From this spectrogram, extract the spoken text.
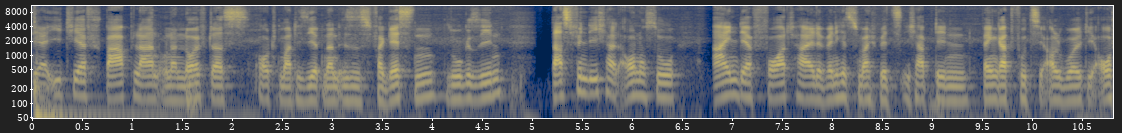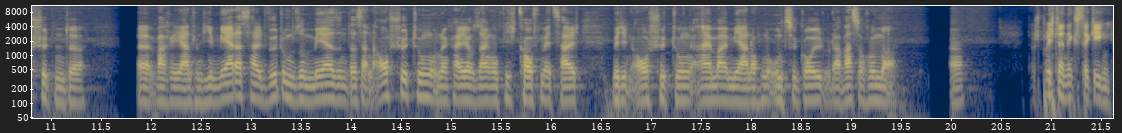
der ETF-Sparplan und dann läuft das automatisiert und dann ist es vergessen, so gesehen. Das finde ich halt auch noch so ein der Vorteile, wenn ich jetzt zum Beispiel jetzt, ich habe den Vanguard FTSE All World, die ausschüttende äh, Variante und je mehr das halt wird, umso mehr sind das an Ausschüttungen und dann kann ich auch sagen, okay, ich kaufe mir jetzt halt mit den Ausschüttungen einmal im Jahr noch eine Unze Gold oder was auch immer. Ja. Da spricht ja nichts dagegen.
